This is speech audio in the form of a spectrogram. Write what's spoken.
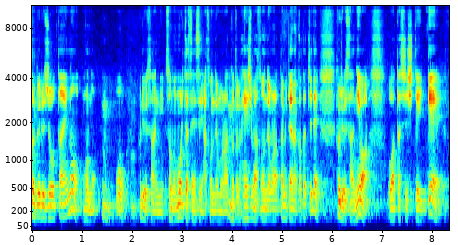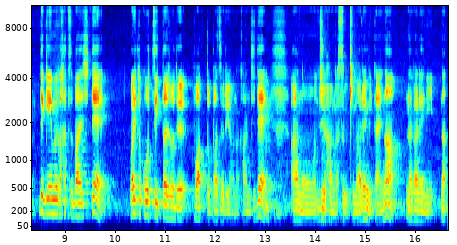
遊べる状態のものをフリューさんにその森田先生に遊んでもらったとか編集部遊んでもらったみたいな形でフリューさんにはお渡ししていてでゲームが発売して割とこうツイッター上でふわっとバズるような感じで、あの重版がすぐ決まるみたいな流れになっ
